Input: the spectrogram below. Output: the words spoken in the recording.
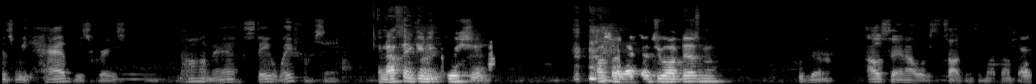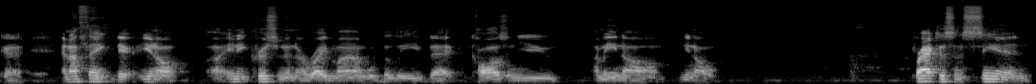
since we have this grace, no man, stay away from sin. And I think any Christian, I'm sorry, I cut you off, Desmond. Who's? I was saying I was talking too much. I'm sorry. Okay, and I think that you know uh, any Christian in their right mind will believe that causing you, I mean, um, you know, practicing sin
